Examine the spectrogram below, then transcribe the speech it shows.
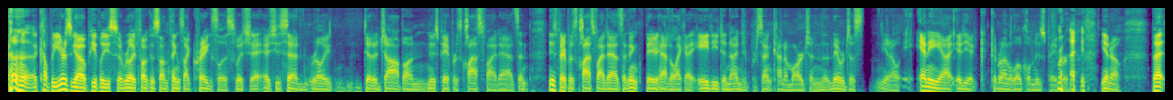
a couple years ago, people used to really focus on things like Craigslist, which, as you said, really did a job on newspapers' classified ads. And newspapers' classified ads, I think they had like a 80 to 90% kind of margin. They were just, you know, any uh, idiot could run a local newspaper, you know. But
